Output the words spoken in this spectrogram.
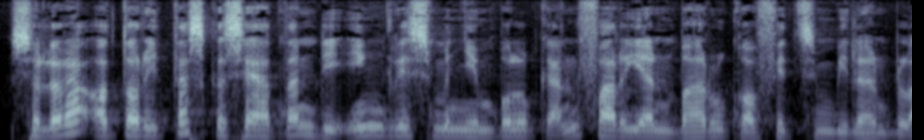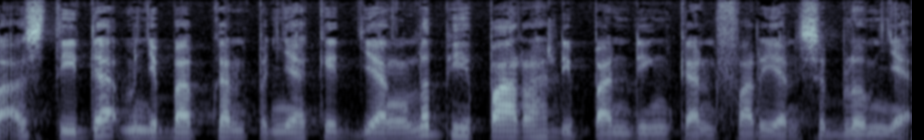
Saudara otoritas kesehatan di Inggris menyimpulkan varian baru COVID-19 tidak menyebabkan penyakit yang lebih parah dibandingkan varian sebelumnya.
